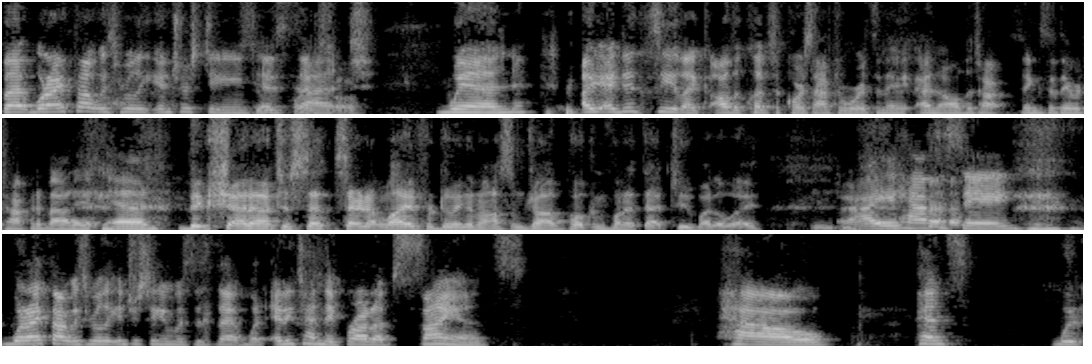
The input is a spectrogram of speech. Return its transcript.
but what I thought was really interesting That's the only is that saw. When I, I did see like all the clips, of course, afterwards, and they and all the talk, things that they were talking about it, and Big shout out to Sa- Saturday Night Live for doing an awesome job poking fun at that too. By the way, mm-hmm. I have to say, what I thought was really interesting was is that when anytime they brought up science, how Pence would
